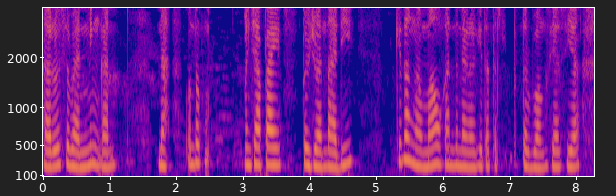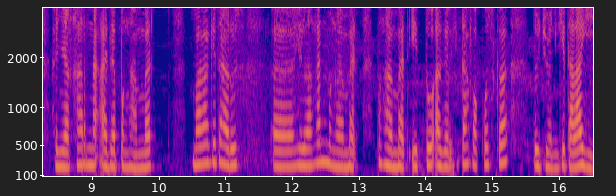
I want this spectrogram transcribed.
harus sebanding kan. Nah, untuk mencapai tujuan tadi, kita nggak mau kan tenaga kita ter terbuang sia-sia hanya karena ada penghambat maka kita harus uh, hilangkan penghambat penghambat itu agar kita fokus ke tujuan kita lagi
